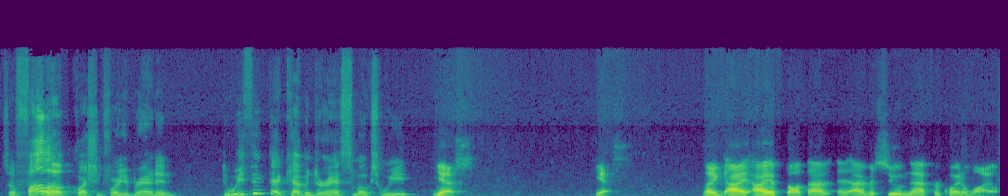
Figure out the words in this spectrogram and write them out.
So follow up question for you, Brandon: Do we think that Kevin Durant smokes weed? Yes. Yes. Like I, I have thought that I've assumed that for quite a while.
